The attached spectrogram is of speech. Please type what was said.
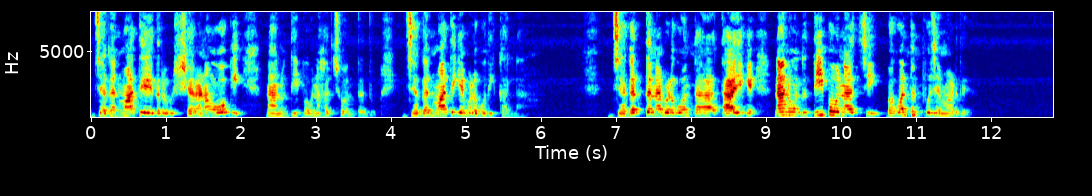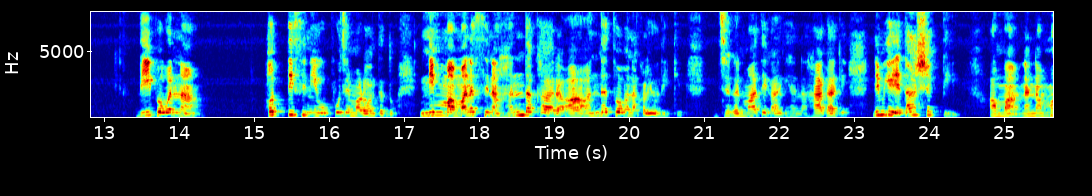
ಜಗನ್ಮಾತೆ ಎದುರು ಶರಣ ಹೋಗಿ ನಾನು ದೀಪವನ್ನು ಹಚ್ಚುವಂಥದ್ದು. ಜಗನ್ಮಾತೆಗೆ ಬೆಳಗೋದಿಕ್ಕಲ್ಲ ಜಗತ್ತನ್ನು ಬೆಳಗುವಂತಹ ತಾಯಿಗೆ ನಾನು ಒಂದು ದೀಪವನ್ನು ಹಚ್ಚಿ ಭಗವಂತನ ಪೂಜೆ ಮಾಡಿದೆ. ದೀಪವನ್ನು ಹೊತ್ತಿಸಿ ನೀವು ಪೂಜೆ ಮಾಡುವಂಥದ್ದು. ನಿಮ್ಮ ಮನಸ್ಸಿನ ಅಂಧಕಾರ ಆ ಅಂಧತ್ವವನ್ನು ಕಳೆಯೋದಿಕ್ಕೆ. ಜಗನ್ಮಾತೆಗಾಗಿ ಅಲ್ಲ, ಹಾಗಾಗಿ ನಿಮಗೆ ಯಥಾಶಕ್ತಿ. ಅಮ್ಮ, ನನ್ನಮ್ಮ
